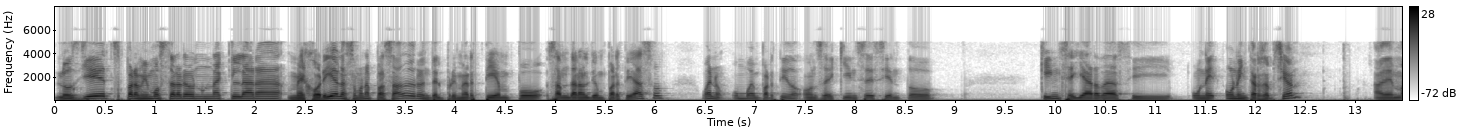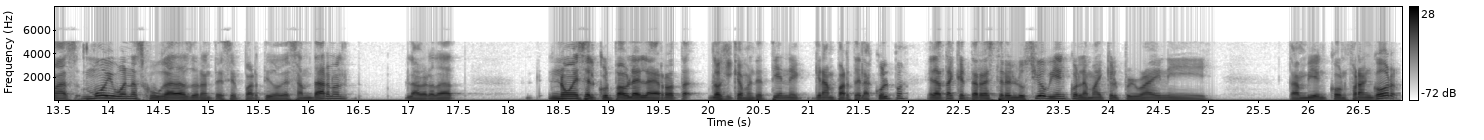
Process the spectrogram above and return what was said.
Los Jets para mí mostraron una clara mejoría la semana pasada. Durante el primer tiempo Sam Darnold dio un partidazo. Bueno, un buen partido, 11 de 15, 115 yardas y una, una intercepción. Además, muy buenas jugadas durante ese partido de Sam Darnold. La verdad, no es el culpable de la derrota. Lógicamente tiene gran parte de la culpa. El ataque terrestre lució bien con la Michael Pirine y también con Frank Gore,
